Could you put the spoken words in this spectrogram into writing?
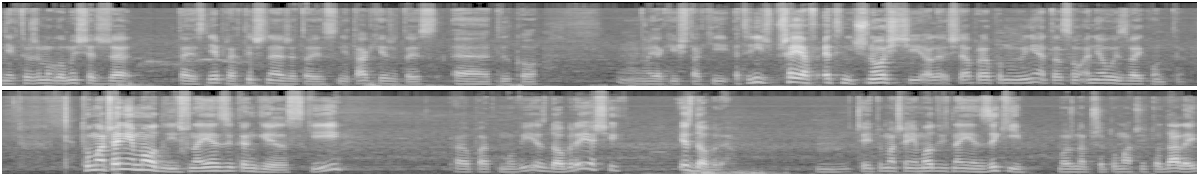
Niektórzy mogą myśleć, że to jest niepraktyczne, że to jest nie takie, że to jest e, tylko mm, jakiś taki etnicz, przejaw etniczności, ale Śla Prabhupada mówi nie, to są anioły z Wajkunty. Tłumaczenie modlitw na język angielski, Prabhupada mówi, jest dobre, jeśli jest dobre. Mm, Czyli tłumaczenie modlitw na języki, można przetłumaczyć to dalej,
